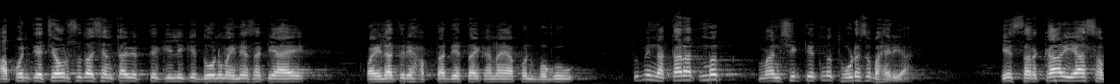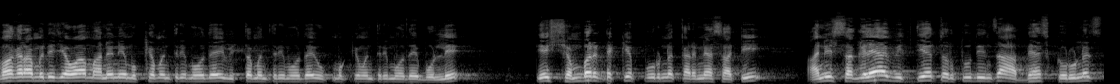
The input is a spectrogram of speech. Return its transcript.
आपण त्याच्यावर सुद्धा शंका व्यक्त केली की दोन महिन्यासाठी आहे. पहिला तरी हप्ता देताय का नाही आपण बघू. तुम्ही नकारात्मक मानसिकतेतनं थोडंसं बाहेर या. हे सरकार या सभागृहामध्ये जेव्हा माननीय मुख्यमंत्री महोदय वित्तमंत्री महोदय उपमुख्यमंत्री महोदय बोलले ते शंभर टक्के पूर्ण करण्यासाठी आणि सगळ्या वित्तीय तरतुदींचा अभ्यास करूनच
